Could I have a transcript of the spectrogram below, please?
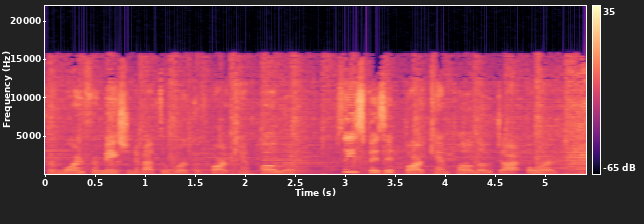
For more information about the work of Bart Campolo, please visit bartcampolo.org.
